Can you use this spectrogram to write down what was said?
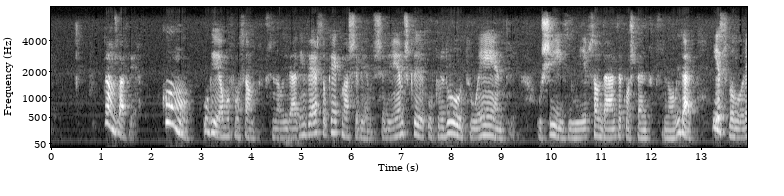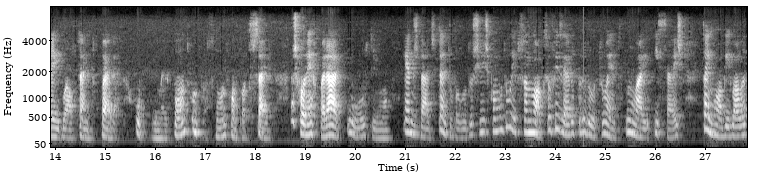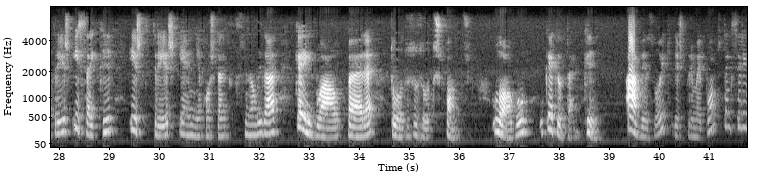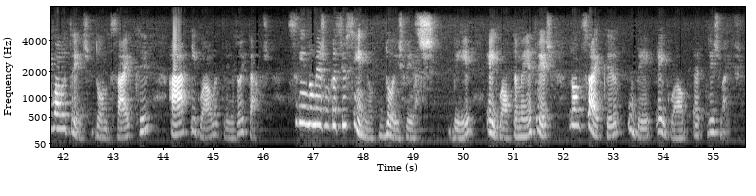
Então, vamos lá ver. Como o G é uma função de proporcionalidade inversa, o que é que nós sabemos? Sabemos que o produto entre o x e o y dá-nos a constante de proporcionalidade. Esse valor é igual tanto para o primeiro ponto, como para o segundo, como para o terceiro. Mas forem reparar, o último é-nos dado tanto o valor do x como do y. Logo, se eu fizer o produto entre 1 meio e 6, tenho logo igual a 3 e sei que este 3 é a minha constante de proporcionalidade, que é igual para todos os outros pontos. Logo, o que é que eu tenho? Que A vezes 8, deste primeiro ponto, tem que ser igual a 3, de onde sai que A igual a 3 oitavos. Seguindo o mesmo raciocínio, 2 vezes B é igual também a 3, de onde sai que o B é igual a 3 meios.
